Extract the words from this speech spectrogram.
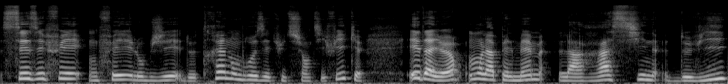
ces effets ont fait l'objet de très nombreuses études scientifiques et d'ailleurs on l'appelle même la racine de vie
